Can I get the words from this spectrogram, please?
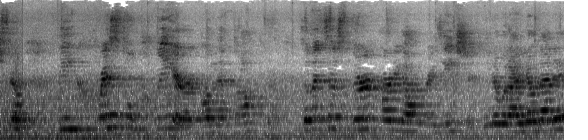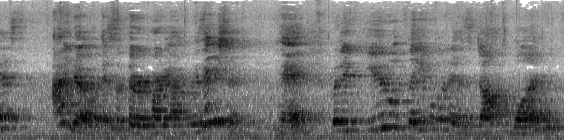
So be crystal clear on that document. So that says third-party authorization. You know what I know that is? I know it's a third-party authorization, okay? But if you label it as doc one,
